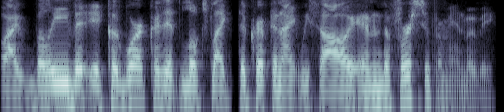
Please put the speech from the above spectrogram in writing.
I believe it, it could work because it looks like the kryptonite we saw in the first Superman movie.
